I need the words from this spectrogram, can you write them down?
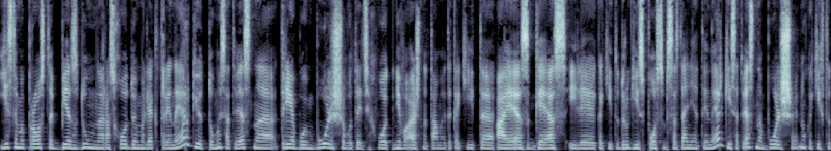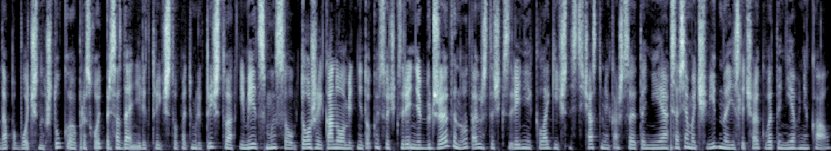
если мы просто бездумно расходуем электроэнергию, то мы, соответственно, требуем больше вот этих вот, неважно, там это какие-то АЭС, ГЭС или какие-то другие способы создания этой энергии, соответственно, больше, ну, каких-то, да, побочных штук э, происходит при создании электричества. Поэтому электричество имеет смысл тоже экономить не только с точки зрения бюджета, но также с точки зрения экологичности. Часто, мне кажется, это не совсем очевидно, если человек в это не вникал.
